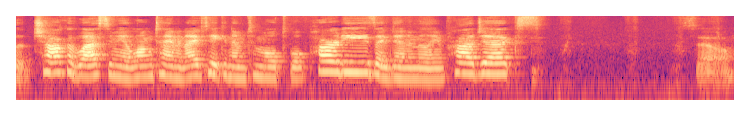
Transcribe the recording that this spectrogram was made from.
The chalk have lasted me a long time and I've taken them to multiple parties. I've done a million projects. So,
